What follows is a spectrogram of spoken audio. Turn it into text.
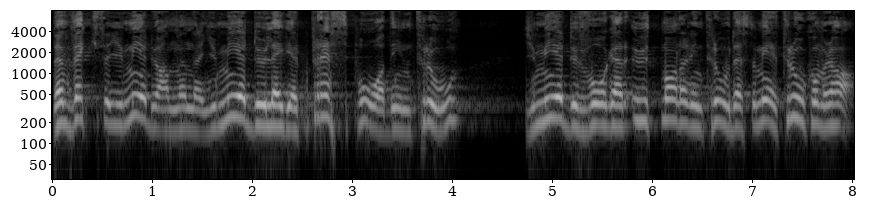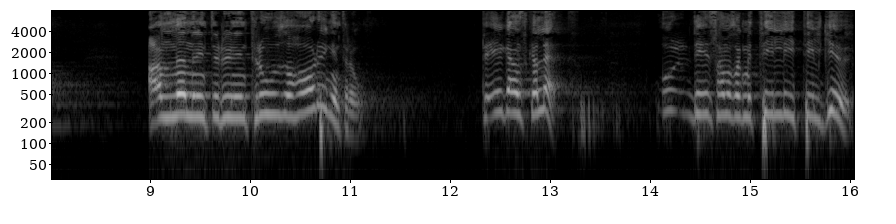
Den växer ju mer du använder den, ju mer du lägger press på din tro, ju mer du vågar utmana din tro, desto mer tro kommer du ha. Använder inte du din tro så har du ingen tro. Det är ganska lätt. Och det är samma sak med tillit till Gud.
